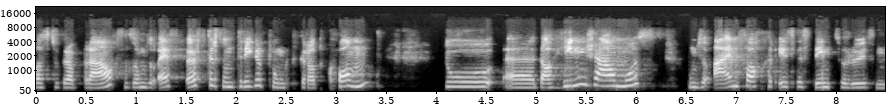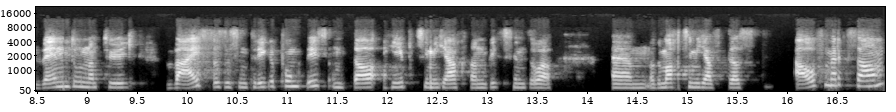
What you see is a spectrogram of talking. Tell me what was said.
was du gerade brauchst, also umso öfter so ein Triggerpunkt gerade kommt, du äh, da hinschauen musst, umso einfacher ist es, den zu lösen. Wenn du natürlich weißt, dass es ein Triggerpunkt ist und da hebt sie mich auch dann ein bisschen so, ähm, oder macht sie mich auf das aufmerksam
